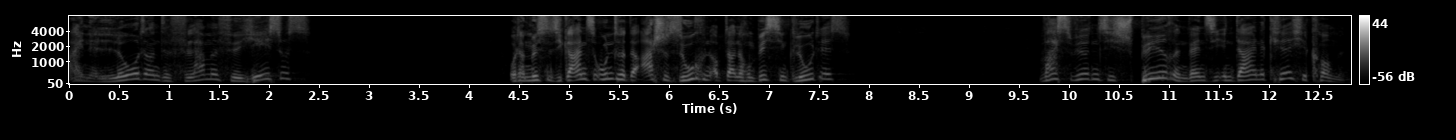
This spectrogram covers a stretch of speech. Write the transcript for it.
Eine lodernde Flamme für Jesus? Oder müssen sie ganz unter der Asche suchen, ob da noch ein bisschen Glut ist? Was würden sie spüren, wenn sie in deine Kirche kommen?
